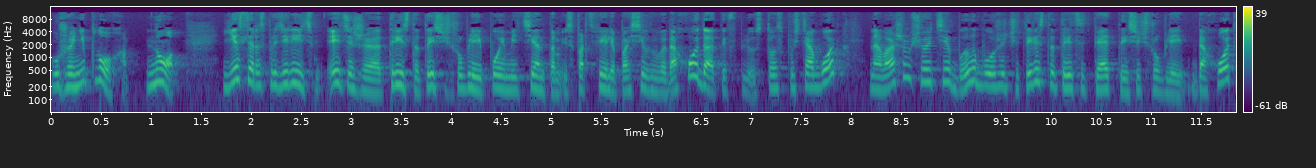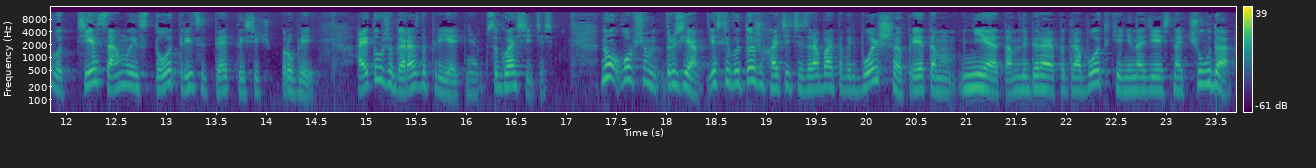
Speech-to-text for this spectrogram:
уже неплохо. Но если распределить эти же 300 тысяч рублей по эмитентам из портфеля пассивного дохода от ИФ+, то спустя год на вашем счете было бы уже 435 тысяч рублей. Доход вот те самые 135 тысяч рублей. А это уже гораздо приятнее, согласитесь. Ну, в общем, друзья, если вы тоже хотите зарабатывать больше, при этом не там, набирая подработки, не надеясь на чудо,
